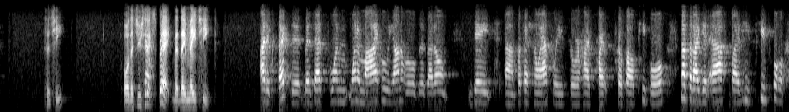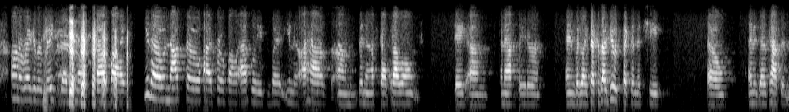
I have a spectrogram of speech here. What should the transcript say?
to cheat? or that you should no. expect that they may cheat? I'd expect it, but that's one one of my Juliana rules is I don't date um, professional athletes or high profile people. Not that I get asked by these people on a regular basis. I've been asked out by you know not so high profile athletes, but you know I have um, been asked out, but I won't date um, an athlete or anybody like that because I do expect them to cheat. So, and it does happen.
